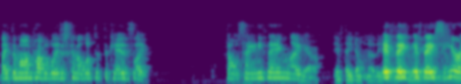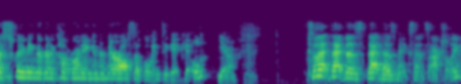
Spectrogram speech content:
Like the mom probably just kind of looked at the kids like, "Don't say anything." Like yeah, if they don't know the if they if they hear us screaming, they're gonna come running, and then they're also going to get killed. yeah, So that that does that does make sense actually.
